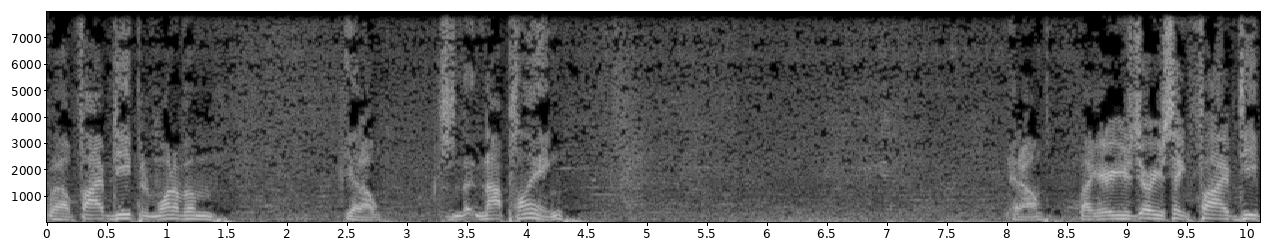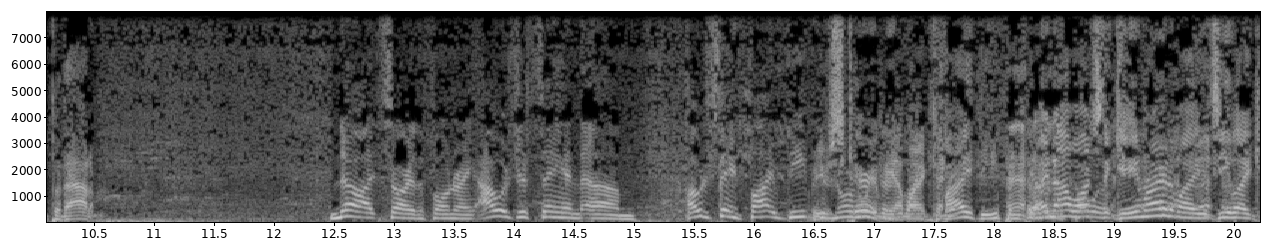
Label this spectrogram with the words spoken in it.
Well, five deep, and one of them, you know, not playing. You know, like are you are you saying five deep without him? No, I, sorry, the phone rang. I was just saying, um, I was just saying five deep. You're scaring me. I'm like, am I? Deep did I not watch the game right? Am I? Is he like?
